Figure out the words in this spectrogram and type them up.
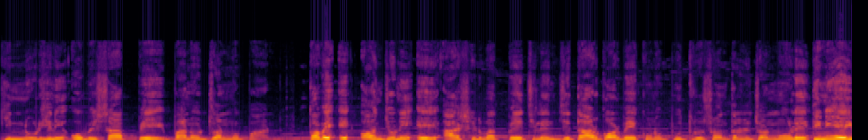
কিন্নর যিনি অভিশাপ পেয়ে বানর জন্ম পান। তবে এই অঞ্জনী এই আশীর্বাদ পেয়েছিলেন যে তার গর্ভে কোনো পুত্র সন্তানের জন্ম হলে তিনি এই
